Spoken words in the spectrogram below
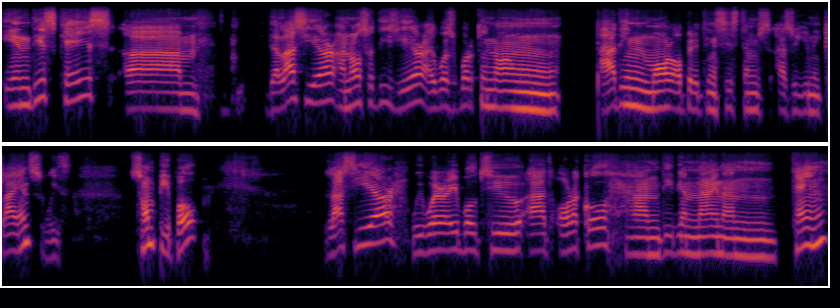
in this case, um, the last year and also this year, I was working on adding more operating systems as a Uyuni clients with some people. Last year, we were able to add Oracle and Debian 9 and 10.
